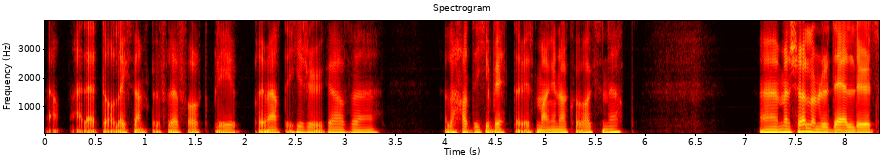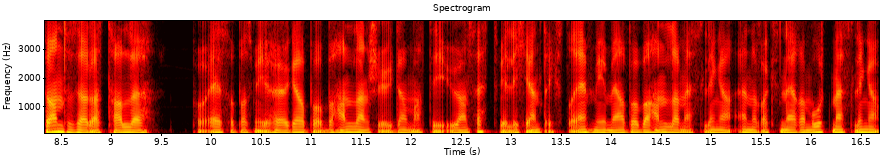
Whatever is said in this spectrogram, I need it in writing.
ja, Nei, det er et dårlig eksempel, fordi folk blir primært ikke syke av uh, Eller hadde ikke blitt det hvis mange nok var vaksinert. Eh, men selv om du deler det ut sånn, så ser du at tallet er såpass mye høyere på å behandle en sykdom at de uansett ville tjent ekstremt mye mer på å behandle meslinger enn å vaksinere mot meslinger.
